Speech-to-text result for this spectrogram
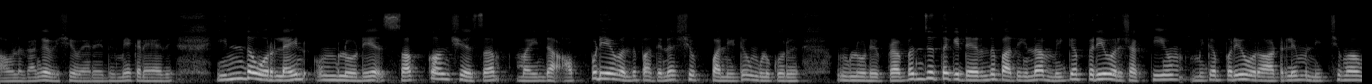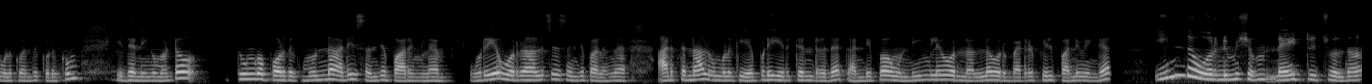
அவ்வளோதாங்க விஷயம். வேறு எதுவுமே கிடையாது. இந்த ஒரு லைன் உங்களுடைய சப்கான்ஷியஸாக மைண்டை அப்படியே வந்து பார்த்திங்கன்னா ஷிஃப்ட் பண்ணிவிட்டு உங்களுக்கு ஒரு உங்களுடைய பிரபஞ்சத்துக்கிட்ட இருந்து பார்த்திங்கன்னா மிகப்பெரிய ஒரு சக்தியும் மிகப்பெரிய ஒரு ஆற்றலையும் நிச்சயமாக உங்களுக்கு வந்து கொடுக்கும். இதை நீங்கள் மட்டும் தூங்க போகிறதுக்கு முன்னாடி செஞ்சு பாருங்களேன். ஒரே ஒரு நாளாச்சும் செஞ்சு பாருங்கள் அடுத்த நாள் உங்களுக்கு எப்படி இருக்குன்றத கண்டிப்பாக நீங்களே ஒரு நல்ல ஒரு பெட்டர் ஃபீல் பண்ணுவீங்க. இந்த ஒரு நிமிஷம் நைட் ரிச்சுவல் தான்.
